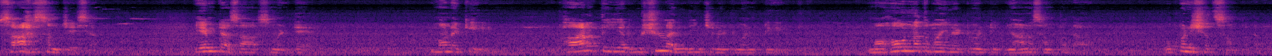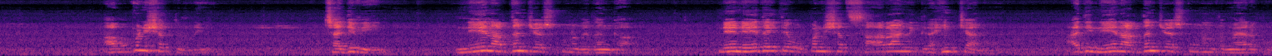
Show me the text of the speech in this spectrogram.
సాహసం చేశాను. ఏమిటా సాహసం అంటే మనకి భారతీయ ఋషులు అందించినటువంటి మహోన్నతమైనటువంటి జ్ఞాన సంపద ఉపనిషత్ సంపద. ఆ ఉపనిషత్తుల్ని చదివి నేను అర్థం చేసుకున్న విధంగా నేను ఏదైతే ఉపనిషత్ సారాన్ని గ్రహించానో అది నేను అర్థం చేసుకున్నంత మేరకు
